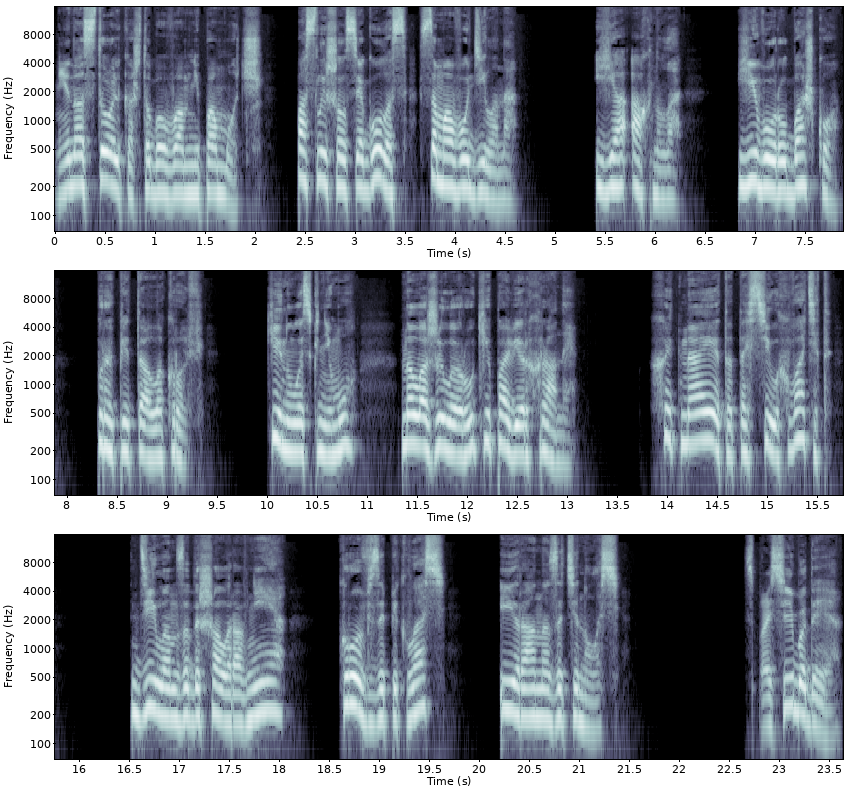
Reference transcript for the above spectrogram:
Не настолько, чтобы вам не помочь», — послышался голос самого Дилана. Я ахнула. Его рубашку пропитала кровь. Кинулась к нему, наложила руки поверх раны. Хоть на это-то сил хватит. Дилан задышал ровнее, кровь запеклась, и рана затянулась. «Спасибо, Дея»,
